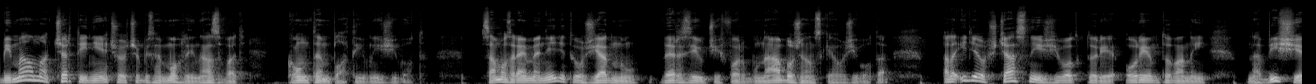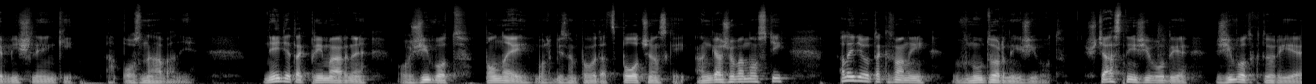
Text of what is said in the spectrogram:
by mal mať črty niečo, čo by sme mohli nazvať kontemplatívny život. Samozrejme, nejde tu o žiadnu verziu či formu náboženského života, ale ide o šťastný život, ktorý je orientovaný na vyššie myšlienky a poznávanie. Nejde tak primárne o život plnej, mohli by sme povedať, spoločenskej angažovanosti, ale ide o tzv. vnútorný život. Šťastný život je život, ktorý je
